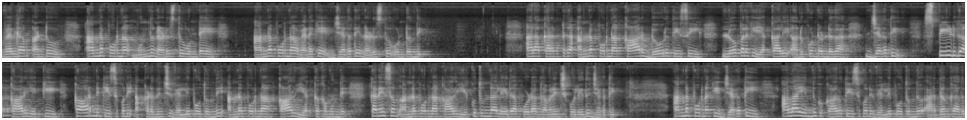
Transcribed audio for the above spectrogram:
వెళ్దాం అంటూ అన్నపూర్ణ ముందు నడుస్తూ ఉంటే అన్నపూర్ణ వెనకే జగతి నడుస్తూ ఉంటుంది. అలా కరెక్ట్గా అన్నపూర్ణ కారు డోరు తీసి లోపలికి ఎక్కాలి అనుకుంటుండగా జగతి స్పీడ్గా కారు ఎక్కి కారుని తీసుకుని అక్కడ నుంచి వెళ్ళిపోతుంది. అన్నపూర్ణ కారు ఎక్కకముందే కనీసం అన్నపూర్ణ కారు ఎక్కుతుందా లేదా కూడా గమనించుకోలేదు జగతి. అన్నపూర్ణకి జగతి అలా ఎందుకు కారు తీసుకొని వెళ్ళిపోతుందో అర్థం కాదు.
